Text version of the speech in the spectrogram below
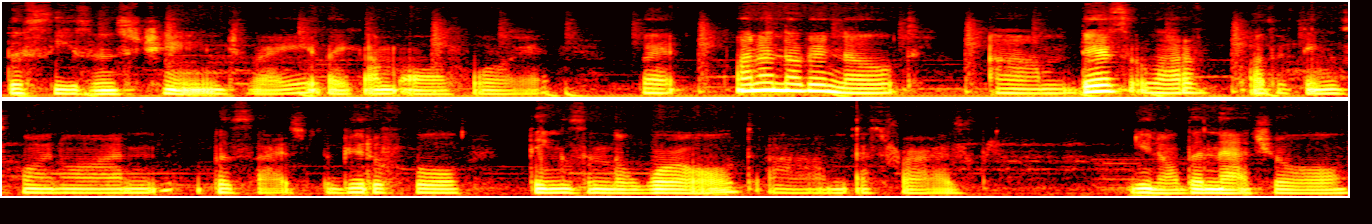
the seasons change, right? Like I'm all for it. But on another note, um, there's a lot of other things going on besides the beautiful things in the world, um, as far as you know the natural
